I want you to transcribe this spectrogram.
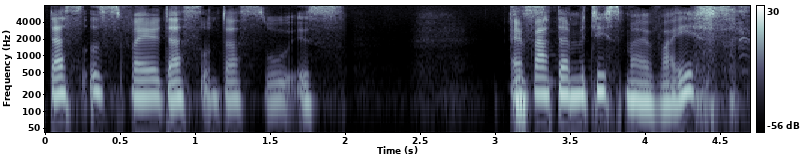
das ist, weil das und das so ist. Einfach damit ich es mal weiß.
